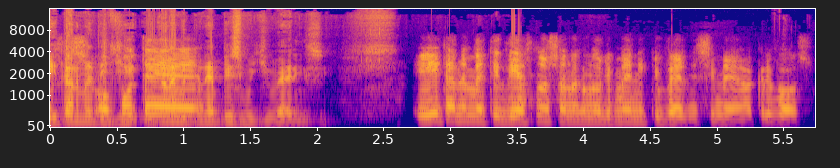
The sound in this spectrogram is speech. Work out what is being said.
Ήταν, με την, ήταν με την επίσημη κυβέρνηση. Ήταν με τη διεθνώς αναγνωριμένη κυβέρνηση, ναι, ακριβώς.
